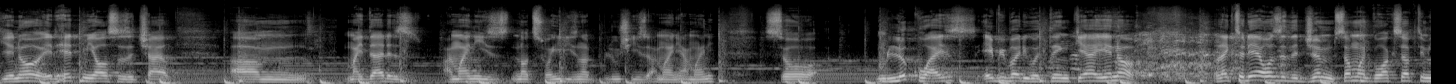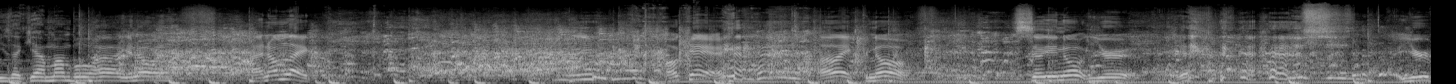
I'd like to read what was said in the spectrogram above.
you know, it hit me also as a child. Um, my dad is Omani. He's not Swahili. He's not Blushi. He's Omani Omani. So look wise, everybody would think, yeah, you know. Like today, I was at the gym. Someone walks up to me. He's like, yeah, Mambo, uh, you know. And, and I'm like, okay. I'm like, no. So you know, you're you're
